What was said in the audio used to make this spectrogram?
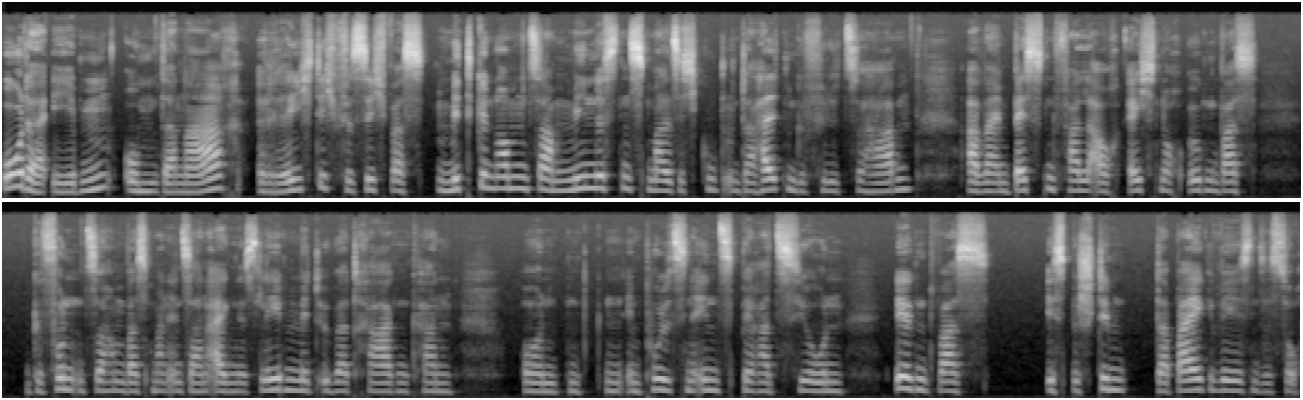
Oder eben, um danach richtig für sich was mitgenommen zu haben, mindestens mal sich gut unterhalten gefühlt zu haben, aber im besten Fall auch echt noch irgendwas gefunden zu haben, was man in sein eigenes Leben mit übertragen kann und ein Impuls, eine Inspiration, irgendwas ist bestimmt dabei gewesen, das so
